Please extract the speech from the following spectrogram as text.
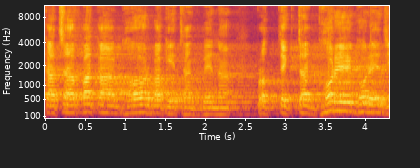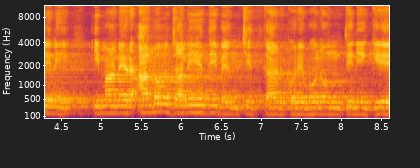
কাঁচা পাকা ঘর বাকি থাকবে না। প্রত্যেকটা ঘরে ঘরে যিনি ইমানের আলো জ্বালিয়ে দিবেন, চিৎকার করে বলুন, তিনি কে?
